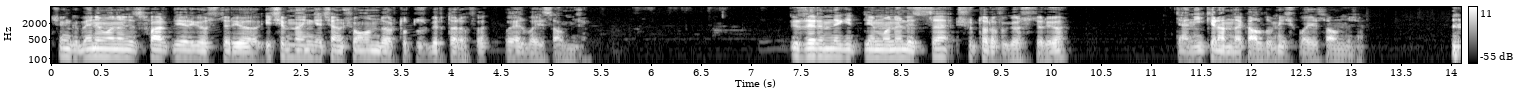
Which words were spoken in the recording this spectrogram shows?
Çünkü benim analiz farklı yeri gösteriyor. İçimden geçen şu 14-31 tarafı. Bu elbayı salmayacağım. Üzerinde gittiğim analiz ise şu tarafı gösteriyor. Yani ikilemde kaldım. Hiç bahis almayacağım.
